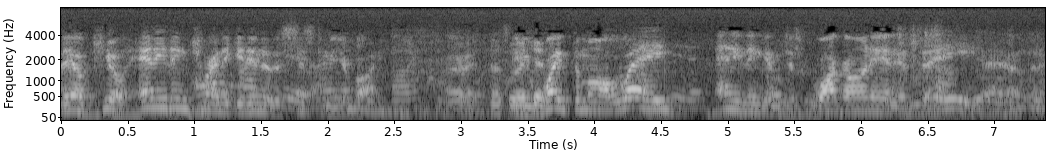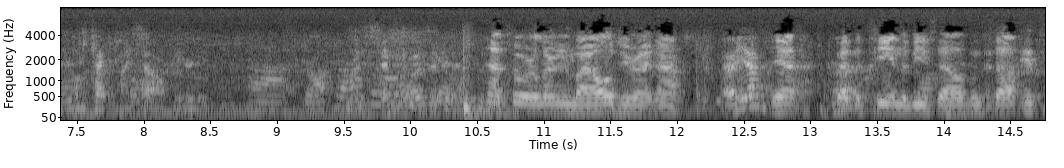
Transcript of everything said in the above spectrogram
They'll kill anything trying to get into the system of your body. Alright. That's You wipe them all away, anything can just walk on in and say, hey, uh, I'm gonna protect myself here. As simple as it is. That's what we're learning in biology right now. Oh yeah? Yeah, about the T and the B cells and stuff. It's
